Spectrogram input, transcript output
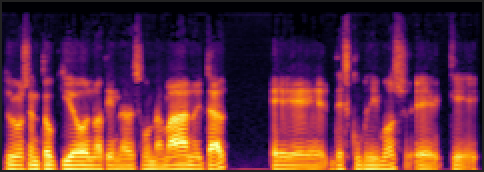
estuvimos en Tokio, en una tienda de segunda mano y tal, eh, descubrimos eh, que,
